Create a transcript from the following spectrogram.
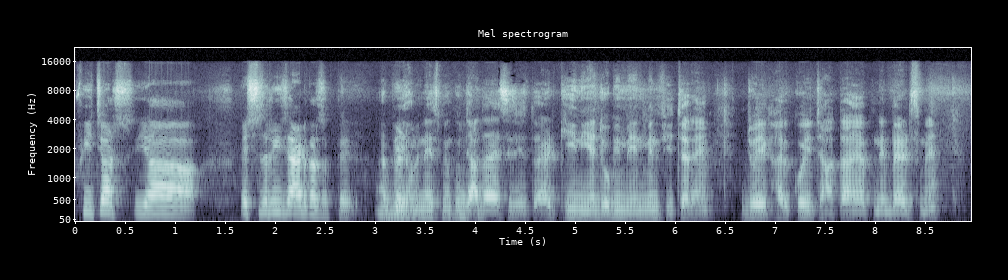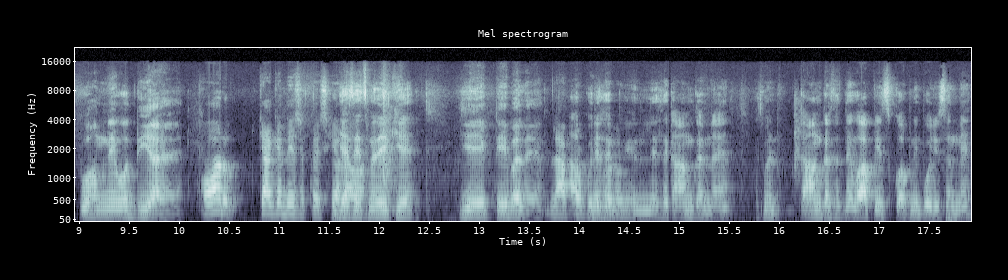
फीचर्स या एक्सेसरीज ऐड कर सकते हैं अभी हमने इसमें कुछ ज़्यादा ऐसी चीज़ तो ऐड की नहीं है जो भी मेन मेन फीचर हैं जो एक हर कोई चाहता है अपने बेड्स में तो हमने वो दिया है। और क्या क्या दे सकते हैं इसके जैसे इसमें देखिए ये एक टेबल है। आपको जैसे जैसे काम करना है इसमें काम कर सकते हैं वापस इसको अपनी पोजीशन में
